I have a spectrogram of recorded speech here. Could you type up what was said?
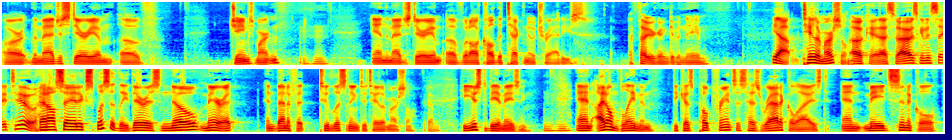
are the magisterium of James Martin mm-hmm. and the magisterium of what I'll call the technotrades. I thought you were going to give a name. Yeah, Taylor Marshall. Okay, that's what I was going to say too. And I'll say it explicitly. There is no merit and benefit to listening to Taylor Marshall. Yeah. He used to be amazing. Mm-hmm. And I don't blame him because Pope Francis has radicalized and made cynical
